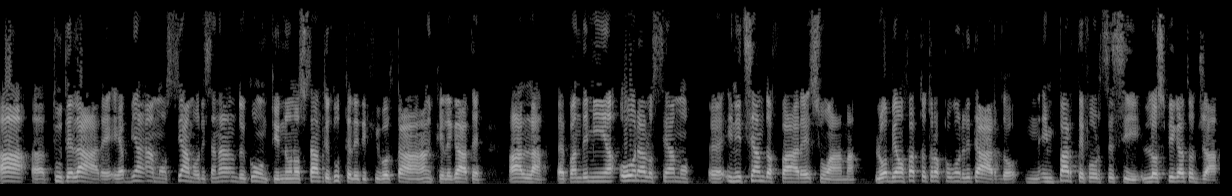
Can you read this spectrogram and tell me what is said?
a, tutelare e abbiamo, stiamo risanando i conti nonostante tutte le difficoltà anche legate alla eh, pandemia, ora lo stiamo eh, iniziando a fare su Ama. Lo abbiamo fatto troppo con ritardo? In parte forse sì, l'ho spiegato già,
